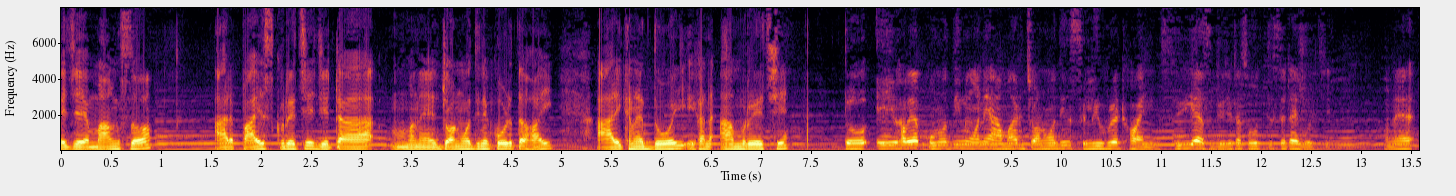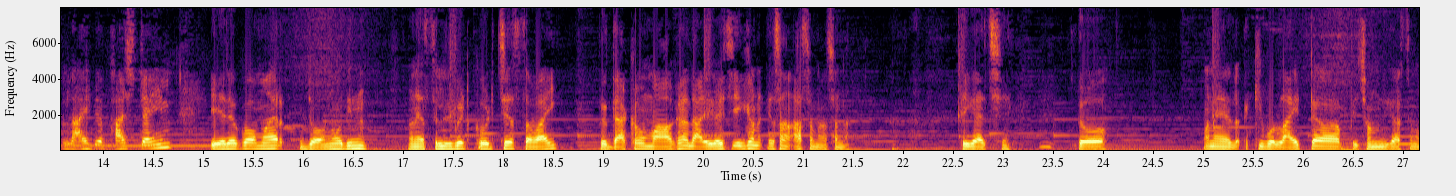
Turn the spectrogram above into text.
এই যে মাংস, আর পায়েস করেছে, যেটা মানে জন্মদিনে করতে হয়। আর এখানে দই, এখানে আম রয়েছে। তো এইভাবে কোনোদিন মানে আমার জন্মদিন সেলিব্রেট হয়নি। সিরিয়াসলি যেটা সত্যি সেটাই বলছি। মানে লাইফে ফার্স্ট টাইম এরকম আমার জন্মদিন মানে সেলিব্রেট করছে সবাই। তো দেখো মা ওখানে দাঁড়িয়ে রয়েছে। এখানে এসো, আসো না আসো না। ঠিক আছে। তো মানে কি বল লাইটটা পেছন দিকে আসছে, না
